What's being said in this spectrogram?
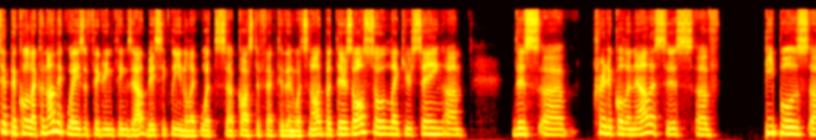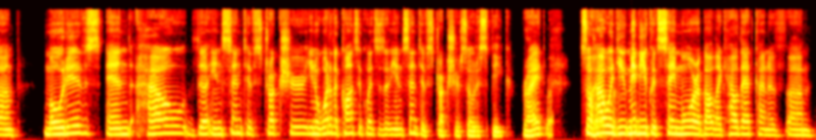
typical economic ways of figuring things out, basically, you know, like what's uh, cost effective and what's not. But there's also, like you're saying, um, this uh, critical analysis of people's um, motives and how the incentive structure, you know, what are the consequences of the incentive structure, so to speak, right? Right. So how would you, maybe you could say more about like how that kind of um,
